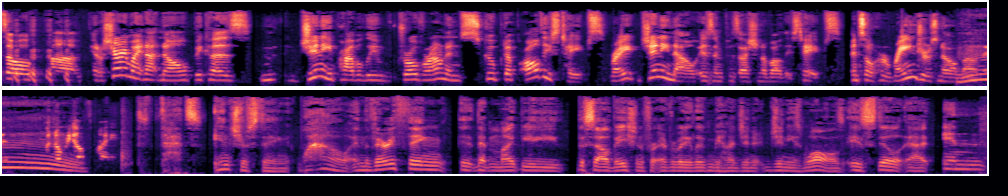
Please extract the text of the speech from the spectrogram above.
so um, you know sherry might not know because ginny probably drove around and scooped up all these tapes right ginny now is in possession of all these tapes and so her rangers know about it but nobody Mm. else might That's interesting. Wow. And the very thing that might be the salvation for everybody living behind Gin- Ginny's walls is still at in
